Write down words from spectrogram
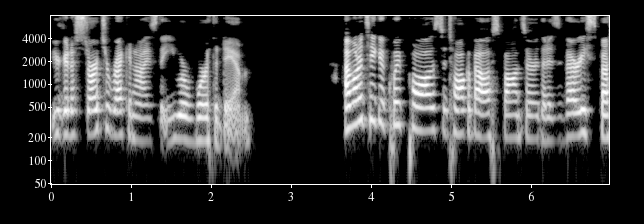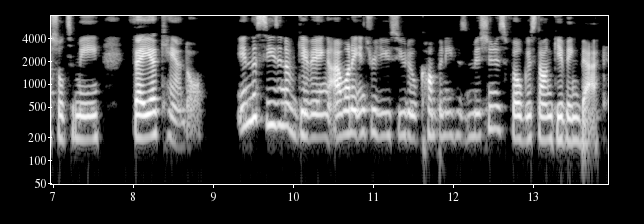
you're going to start to recognize that you are worth a damn. I want to take a quick pause to talk about a sponsor that is very special to me, Faya Candle. In the season of giving, I want to introduce you to a company whose mission is focused on giving back.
